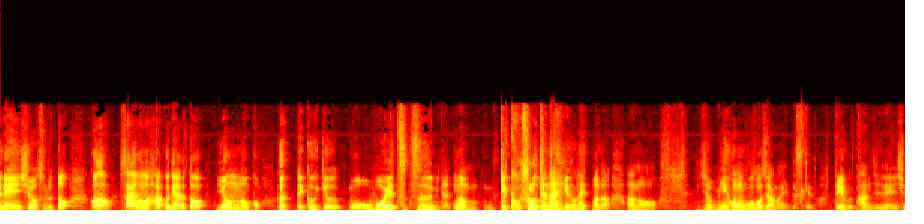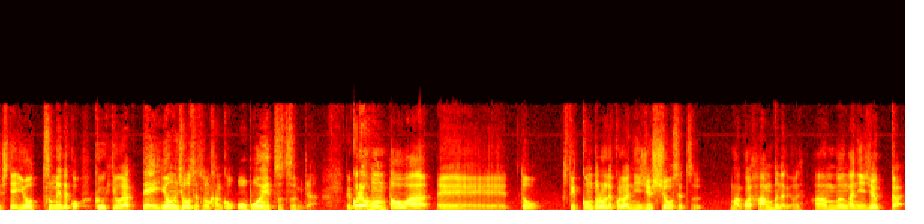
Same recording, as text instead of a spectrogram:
う練習をするとこの最後の拍でやると4のこうふって空気を覚えつつみたいな。今結構揃ってないけどね。まだあの一応見本ほどじゃないですけど。っていう感じで練習して4つ目でこう空気をやって4小節の感覚を覚えつつみたいな。でこれは本当はえー、っとスティックコントロールでこれは20小節まあこれ半分だけどね半分が20回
